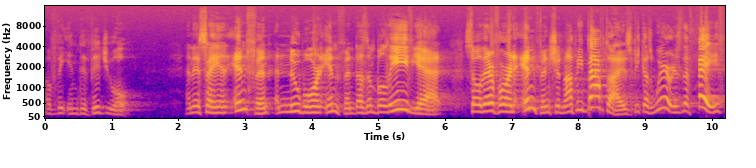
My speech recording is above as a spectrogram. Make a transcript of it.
of the individual. And they say an infant, a newborn infant, doesn't believe yet. So therefore, an infant should not be baptized because where is the faith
